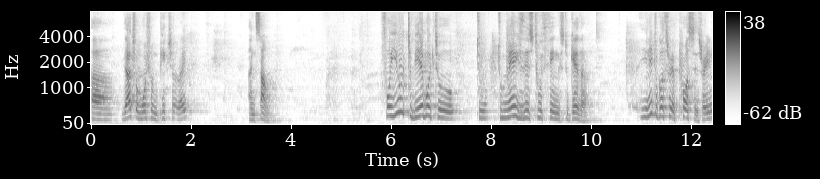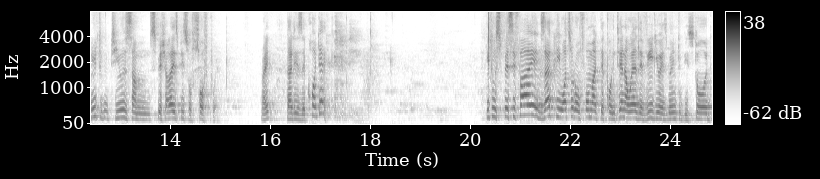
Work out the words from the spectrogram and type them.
uh, the actual motion picture, right? And sound. For you to be able to, to, to merge these two things together, you need to go through a process, right? You need to, to use some specialized piece of software, right? That is a codec. It will specify exactly what sort of format the container where the video is going to be stored,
